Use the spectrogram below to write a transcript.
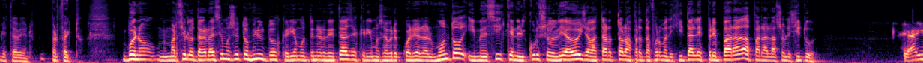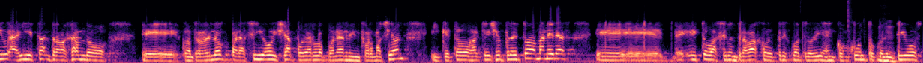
Está bien, perfecto. Bueno, Marcelo, te agradecemos estos minutos, queríamos tener detalles, queríamos saber cuál era el monto y me decís que en el curso del día de hoy ya va a estar todas las plataformas digitales preparadas para la solicitud. Eh, ahí, ahí están trabajando eh, contrarreloj para así hoy ya poderlo poner en información y que todos aquellos, pero de todas maneras eh, esto va a ser un trabajo de tres, cuatro días en conjunto, colectivos,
